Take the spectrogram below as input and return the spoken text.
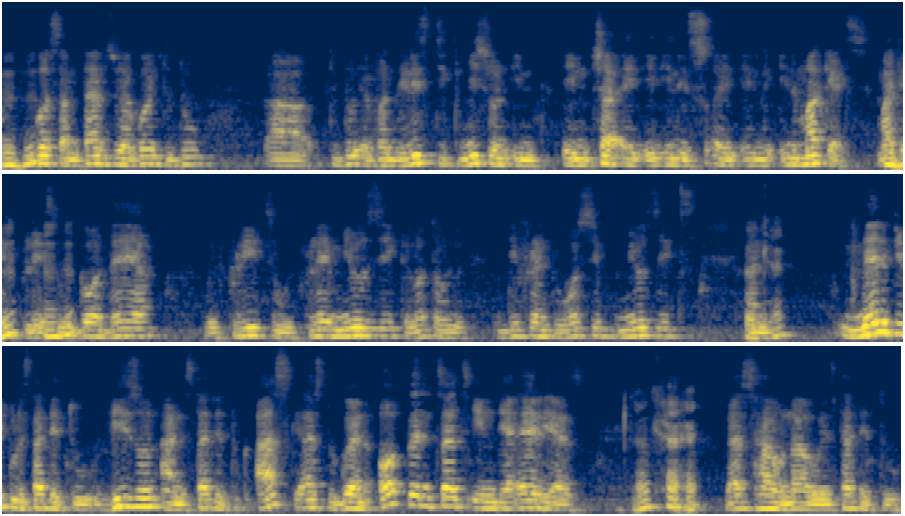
Mhm. because sometimes we are going to do. Uh, to do evangelistic mission in in in in, in, in, in markets marketplace we mhm. go there we preach we play music a lot of different worship musics and Okay. many people started to vision and started to ask us to go and open church in their areas Okay. that's how now we started to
